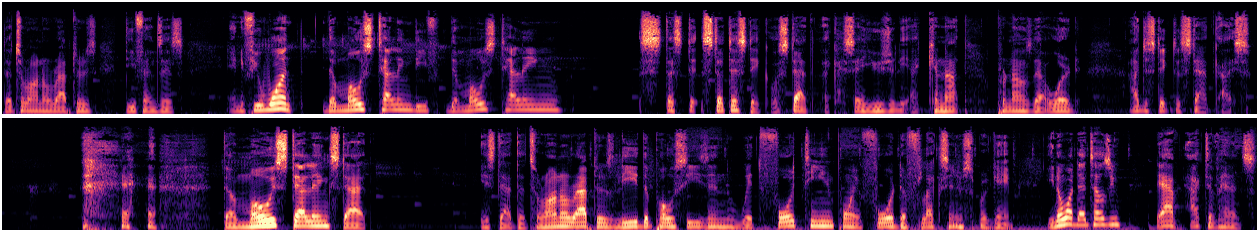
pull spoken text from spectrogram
the Toronto Raptors defense is. And if you want the most telling, def- the most telling st- statistic or stat, like I say usually, I cannot pronounce that word. I just stick to stat, guys. the most telling stat is that the Toronto Raptors lead the postseason with 14.4 deflections per game. You know what that tells you? They have active hands.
